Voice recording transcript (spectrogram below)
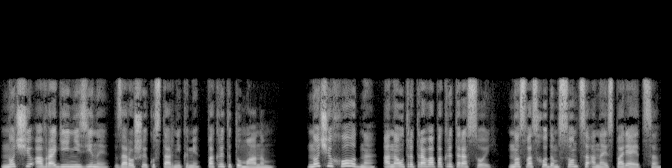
Ночью овраги и низины, заросшие кустарниками, покрыты туманом. Ночью холодно, а на утро трава покрыта росой, но с восходом солнца она испаряется.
